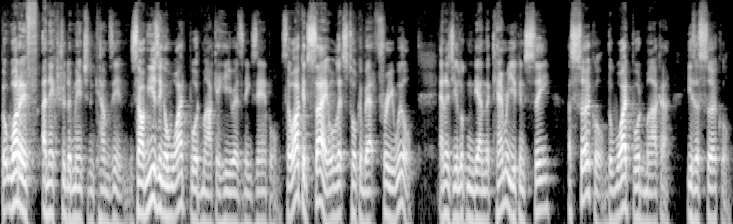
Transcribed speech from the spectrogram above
But what if an extra dimension comes in? So I'm using a whiteboard marker here as an example. So I could say, well, let's talk about free will. And as you're looking down the camera, you can see a circle. The whiteboard marker is a circle.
